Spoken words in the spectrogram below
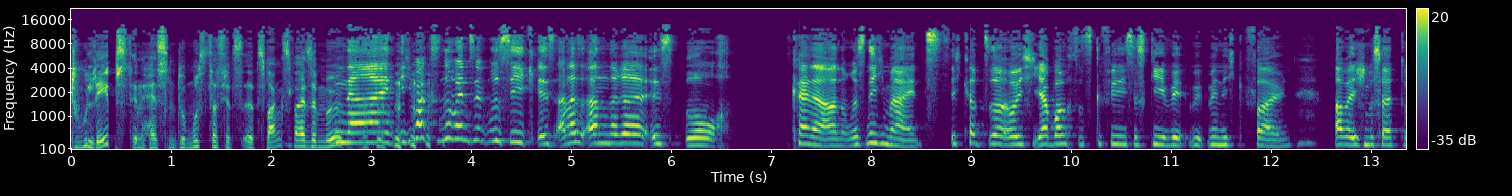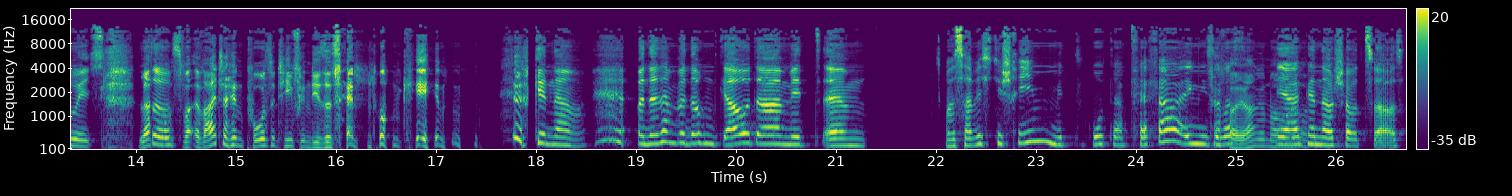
Du lebst in Hessen, du musst das jetzt äh, zwangsweise mögen. Nein, ich mag es nur, wenn es mit Musik ist. Alles andere ist, oh, keine Ahnung, ist nicht meins. Ich kann so, ich habe auch das Gefühl, dieses G wird, mir nicht gefallen. Aber ich muss halt durch. Lass so. uns weiterhin positiv in diese Sendung gehen. Genau. Und dann haben wir noch einen Gouda mit ähm, was habe ich geschrieben? Mit roter Pfeffer? Irgendwie Pfeffer, sowas? Ja, genau. Ja, genau, schaut so aus.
